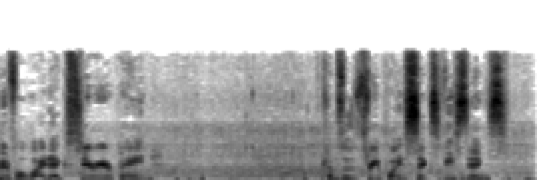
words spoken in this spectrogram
Beautiful white exterior paint. Comes with a 3.6 V6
